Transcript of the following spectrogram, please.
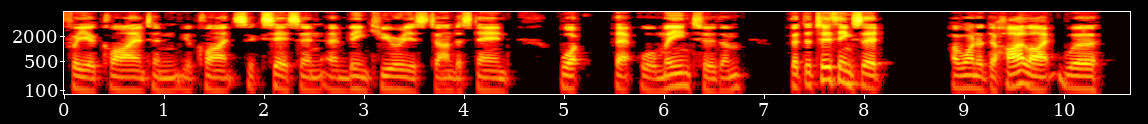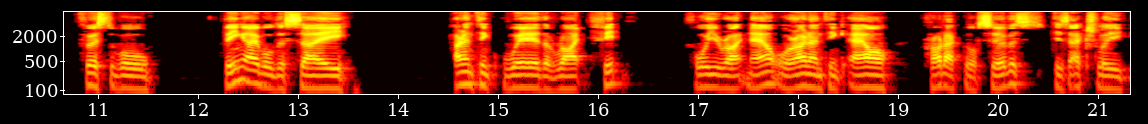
for your client and your client's success, and and being curious to understand what that will mean to them. But the two things that I wanted to highlight were, first of all, being able to say, I don't think we're the right fit for you right now, or I don't think our product or service is actually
